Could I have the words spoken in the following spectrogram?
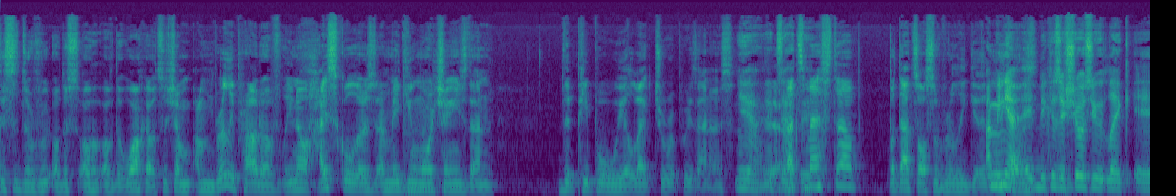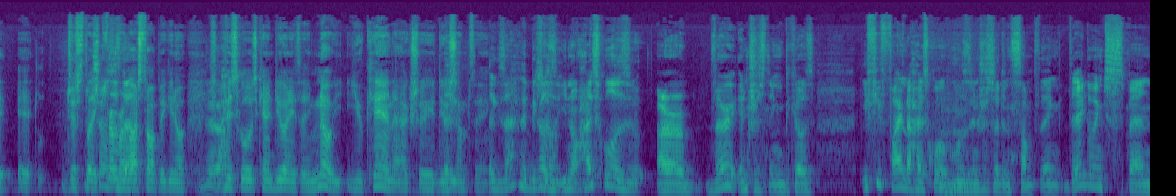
this is the root of this of, of the walkouts, which I'm I'm really proud of. You know, high schoolers are making more change than the people we elect to represent us. yeah, Yeah. exactly. That's messed up, but that's also really good. I mean, yeah, because- it, because it shows you like it, it just like shows from our last topic, you know, Yeah. high schoolers can't do anything. No, you can actually do e- something. Exactly, because So- you know, high schoolers are very interesting because if you find a high schooler Mm-hmm. who's interested in something, they're going to spend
